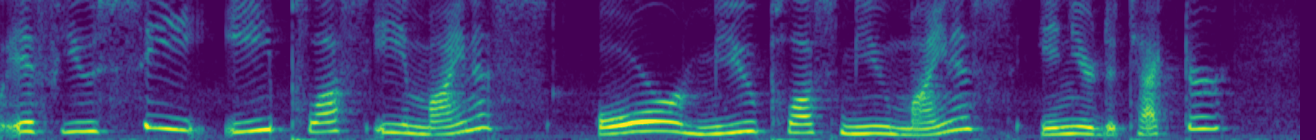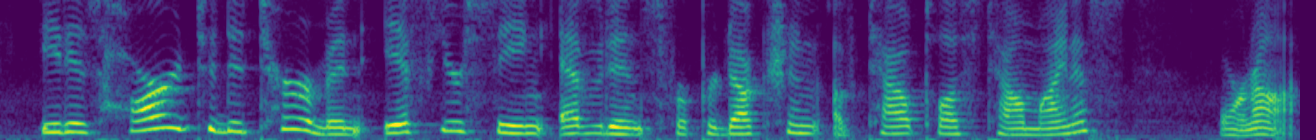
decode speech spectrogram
if you see E plus E minus or mu plus mu minus in your detector, it is hard to determine if you're seeing evidence for production of tau plus tau minus or not.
